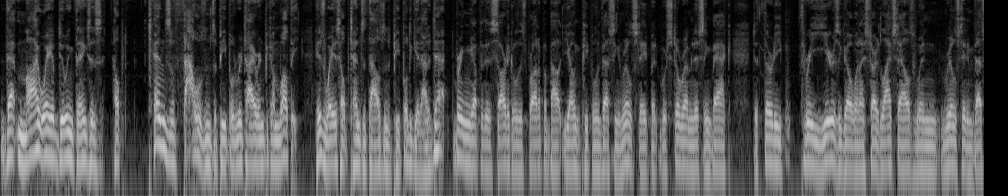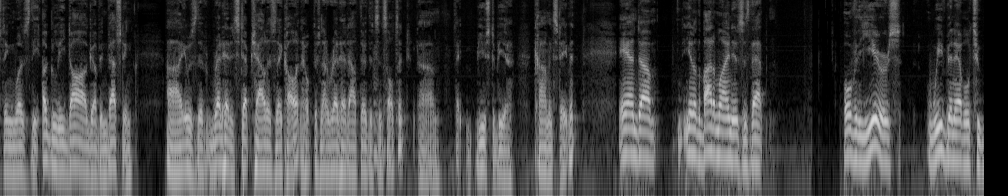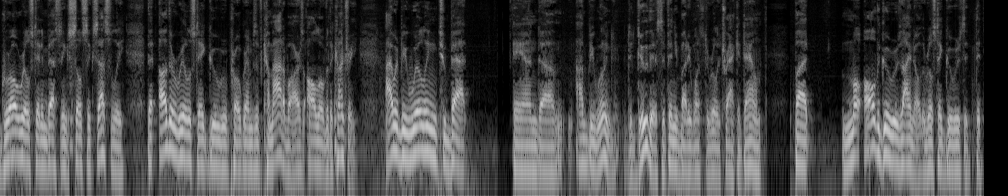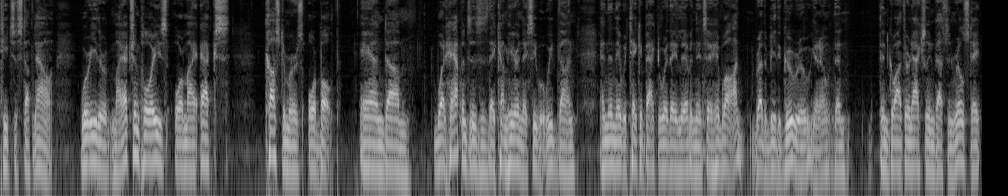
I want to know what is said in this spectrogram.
That my way of doing things has helped tens of thousands of people to retire and become wealthy. His way has helped tens of thousands of people to get out of debt. Bringing up this article that's brought up about young people investing in real estate, but we're still reminiscing back to 33 years ago when I started Lifestyles when real estate investing was the ugly dog of investing. Uh, it was the redheaded stepchild, as they call it. I hope there's not a redhead out there that's insulted. Um, that used to be a common statement. And um, you know, the bottom line is is that over the years, we've been able to grow real estate investing so successfully that other real estate guru programs have come out of ours all over the country. I would be willing to bet, and um, I'd be willing to do this if anybody wants to really track it down. But mo- all the gurus I know, the real estate gurus that, that teach this stuff now, were either my ex employees or my ex customers or both. And um, what happens is, is they come here and they see what we've done, and then they would take it back to where they live, and they'd say, "Hey, well, I'd rather be the guru, you know, than than go out there and actually invest in real estate."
